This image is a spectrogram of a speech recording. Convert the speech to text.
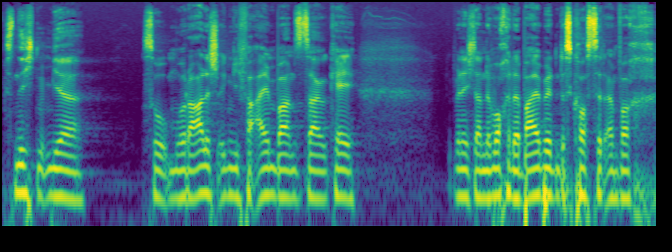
es nicht mit mir so moralisch irgendwie vereinbaren, zu sagen, okay, wenn ich dann eine Woche dabei bin, das kostet einfach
